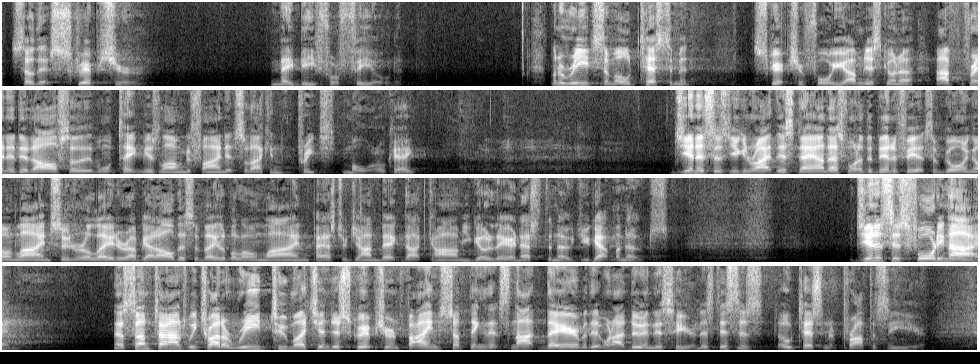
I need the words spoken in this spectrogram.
so that Scripture may be fulfilled. I'm going to read some Old Testament scripture for you. I'm just going to, I've printed it off so it won't take me as long to find it so that I can preach more, okay? Genesis, you can write this down. That's one of the benefits of going online sooner or later. I've got all this available online, pastorjonbeck.com. You go there and that's the note. You got my notes. Genesis 49. Now, sometimes we try to read too much into Scripture and find something that's not there, but we're not doing this here. This, this is Old Testament prophecy here.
